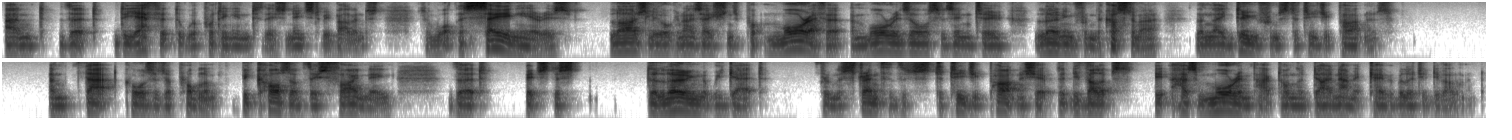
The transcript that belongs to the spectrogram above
and that the effort that we're putting into this needs to be balanced. So what they're saying here is largely organizations put more effort and more resources into learning from the customer than they do from strategic partners. And that causes a problem because of this finding that it's this, the learning that we get from the strength of the strategic partnership that develops, it has more impact on the dynamic capability development.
